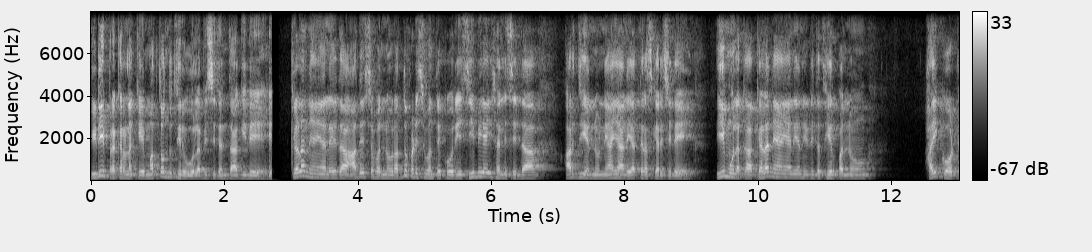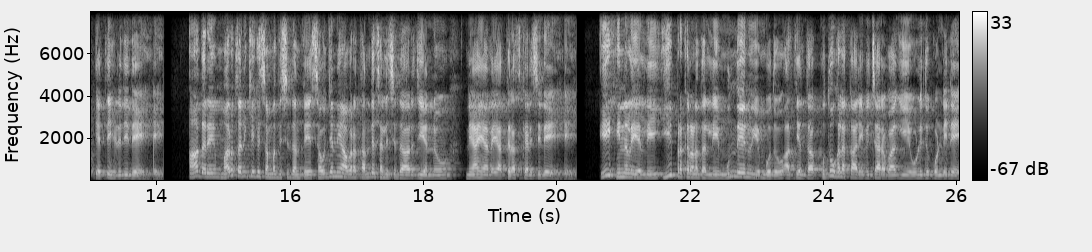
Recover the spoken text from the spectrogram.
ಇಡೀ ಪ್ರಕರಣಕ್ಕೆ ಮತ್ತೊಂದು ತಿರುವು ಲಭಿಸಿದಂತಾಗಿದೆ. ಕೆಳ ನ್ಯಾಯಾಲಯದ ಆದೇಶವನ್ನು ರದ್ದುಪಡಿಸುವಂತೆ ಕೋರಿ ಸಿಬಿಐ ಸಲ್ಲಿಸಿದ್ದ ಅರ್ಜಿಯನ್ನು ನ್ಯಾಯಾಲಯ ತಿರಸ್ಕರಿಸಿದೆ. ಈ ಮೂಲಕ ಕೆಳ ನ್ಯಾಯಾಲಯ ನೀಡಿದ ತೀರ್ಪನ್ನು ಹೈಕೋರ್ಟ್ ಎತ್ತಿ ಹಿಡಿದಿದೆ. ಆದರೆ ಮರು ತನಿಖೆಗೆ ಸಂಬಂಧಿಸಿದಂತೆ ಸೌಜನ್ಯ ಅವರ ತಂದೆ ಸಲ್ಲಿಸಿದ ಅರ್ಜಿಯನ್ನು ನ್ಯಾಯಾಲಯ ತಿರಸ್ಕರಿಸಿದೆ. ಈ ಹಿನ್ನೆಲೆಯಲ್ಲಿ ಈ ಪ್ರಕರಣದಲ್ಲಿ ಮುಂದೇನು ಎಂಬುದು ಅತ್ಯಂತ ಕುತೂಹಲಕಾರಿ ವಿಚಾರವಾಗಿಯೇ ಉಳಿದುಕೊಂಡಿದೆ.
